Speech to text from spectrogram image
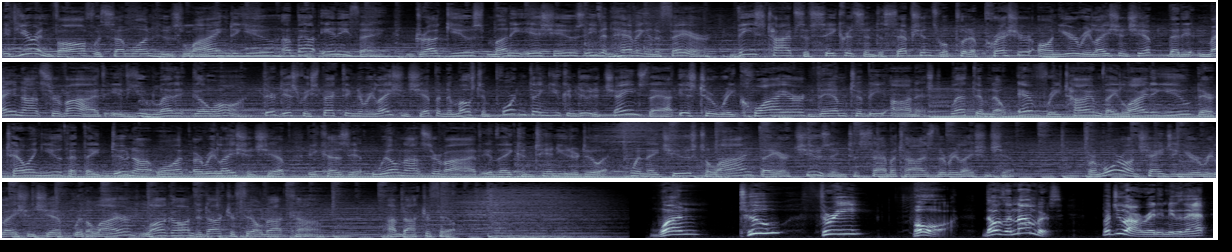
If you're involved with someone who's lying to you about anything, drug use, money issues, even having an affair, these types of secrets and deceptions will put a pressure on your relationship that it may not survive if you let it go on. They're disrespecting the relationship, and the most important thing you can do to change that is to require them to be honest. Let them know every time they lie to you, they're telling you that they do not want a relationship because it will not survive if they continue to do it. When they choose to lie, they are choosing to sabotage the relationship. For more on changing your relationship with a liar, log on to drphil.com. I'm Dr. Phil. One, two, three, four. Those are numbers. But you already knew that.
